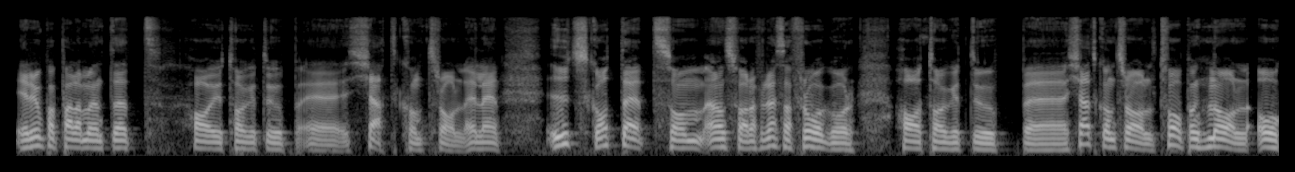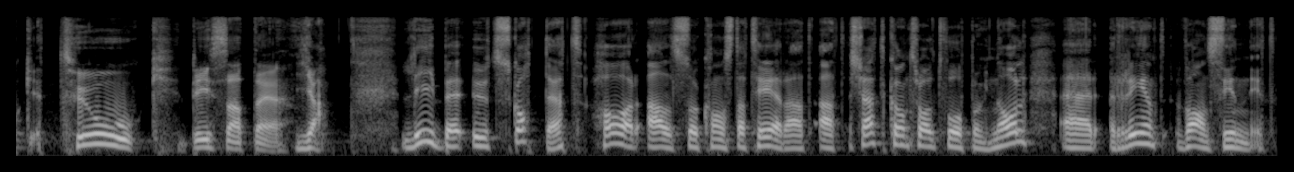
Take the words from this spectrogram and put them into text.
Europaparlamentet har ju tagit upp eh, chattkontroll. Eller utskottet som ansvarar för dessa frågor har tagit upp eh, chattkontroll 2.0 och tok dissat det. Ja. LIBE-utskottet har alltså konstaterat att Chat Control 2.0 är rent vansinnigt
